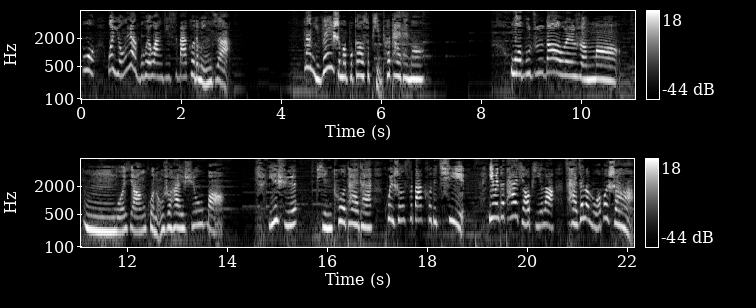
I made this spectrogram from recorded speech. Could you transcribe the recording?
不，我永远不会忘记斯巴克的名字。”“那你为什么不告诉品特太太呢？”“我不知道为什么。嗯，我想可能是害羞吧。也许品特太太会生斯巴克的气。”因为他太调皮了，踩在了萝卜上。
